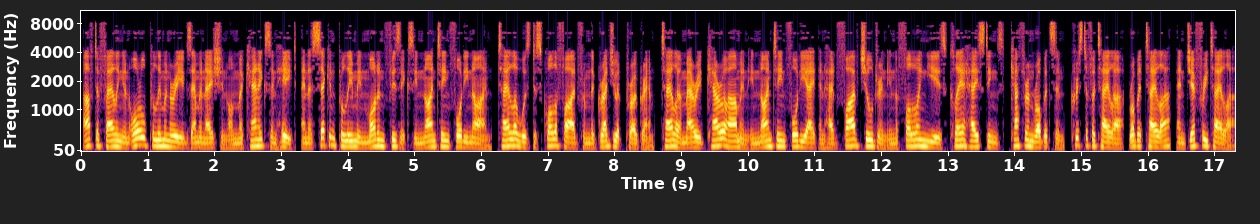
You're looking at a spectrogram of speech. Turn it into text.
After failing an oral preliminary examination on mechanics and heat, and a second prelim in modern physics in 1949, Taylor was disqualified from the graduate program. Taylor married Caro Arnim in 1948 and had five children in the following years Claire Hastings, Catherine Robertson, Christopher Taylor, Robert Taylor, and Jeffrey Taylor.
